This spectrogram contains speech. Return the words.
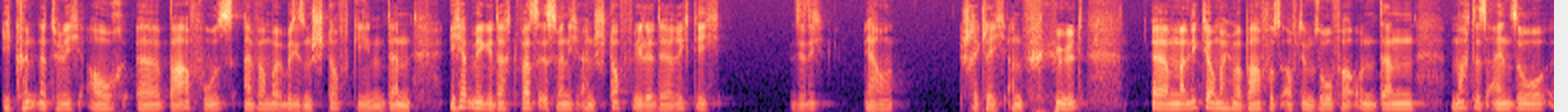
ihr könnt natürlich auch äh, barfuß einfach mal über diesen Stoff gehen. Denn ich habe mir gedacht, was ist, wenn ich einen Stoff wähle, der richtig, der sich, ja, schrecklich anfühlt. Äh, man liegt ja auch manchmal barfuß auf dem Sofa und dann macht es einen so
